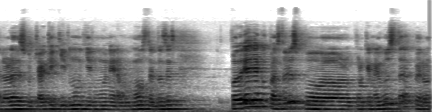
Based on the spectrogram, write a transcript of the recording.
a la hora de escuchar que Kid Moon, Kid Moon era un monstruo. Entonces, Podría Jaco Pastorius por, porque me gusta, pero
